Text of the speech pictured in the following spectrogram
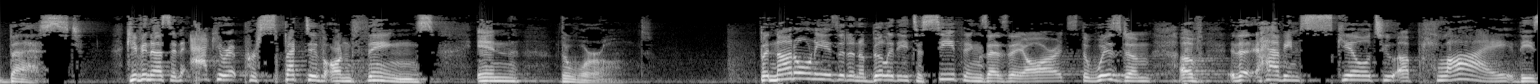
best, giving us an accurate perspective on things in the world. But not only is it an ability to see things as they are, it's the wisdom of the, having skill to apply these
